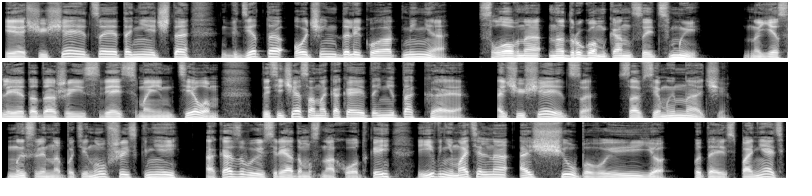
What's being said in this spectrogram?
И ощущается это нечто где-то очень далеко от меня, словно на другом конце тьмы, но если это даже и связь с моим телом, то сейчас она какая-то не такая, ощущается совсем иначе. Мысленно потянувшись к ней, оказываюсь рядом с находкой и внимательно ощупываю ее, пытаясь понять,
